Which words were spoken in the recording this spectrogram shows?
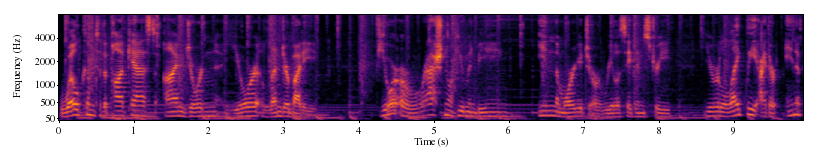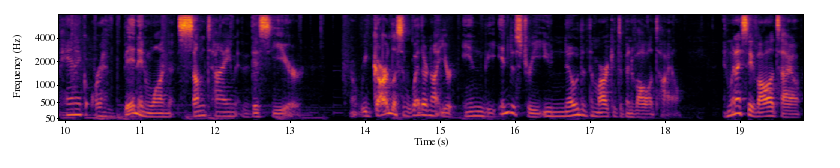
Welcome to the podcast. I'm Jordan, your lender buddy. If you're a rational human being in the mortgage or real estate industry, you're likely either in a panic or have been in one sometime this year. Regardless of whether or not you're in the industry, you know that the markets have been volatile. And when I say volatile,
